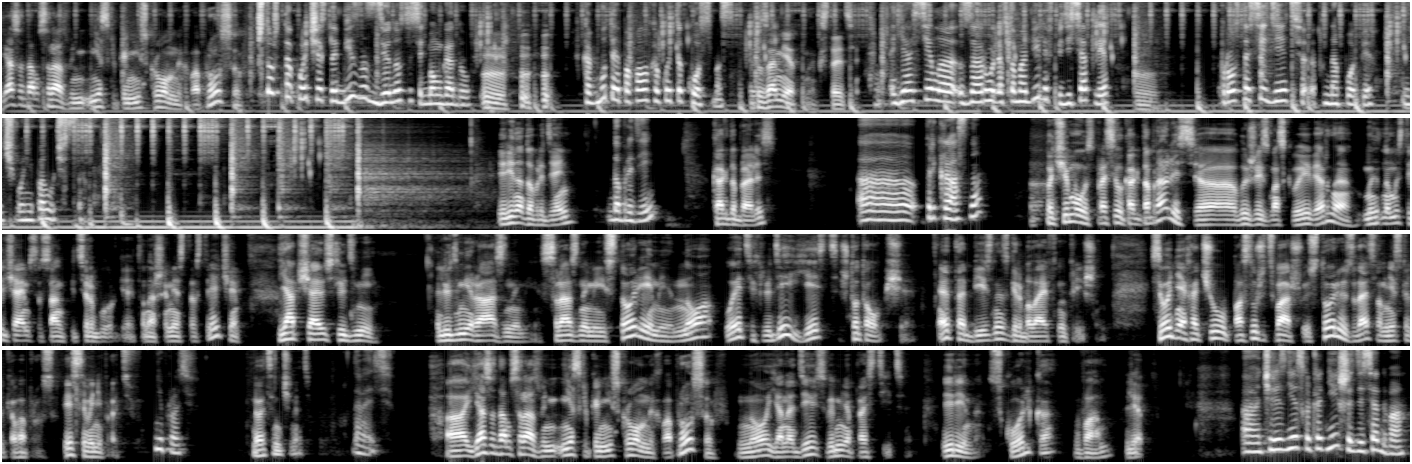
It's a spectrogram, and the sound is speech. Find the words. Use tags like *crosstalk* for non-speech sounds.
Я задам сразу несколько нескромных вопросов. Что ж такое честный бизнес в 97 году? Как будто я попала в какой-то космос. Это заметно, кстати. Я села за руль автомобиля в 50 лет. Просто сидеть на попе ничего не получится. Ирина, добрый день. Добрый день. Как добрались? Э, прекрасно. Почему спросил, как добрались? Э, вы же из Москвы, верно? Мы, но мы встречаемся в Санкт-Петербурге. Это наше место встречи. Я общаюсь с людьми. Людьми разными, с разными историями, но у этих людей есть что-то общее. Это бизнес Herbalife Nutrition. Сегодня я хочу послушать вашу историю, задать вам несколько вопросов, если вы не против. Не против. Давайте начинать. Давайте. А, я задам сразу несколько нескромных вопросов, но я надеюсь, вы меня простите. Ирина, сколько вам лет? А, через несколько дней 62.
